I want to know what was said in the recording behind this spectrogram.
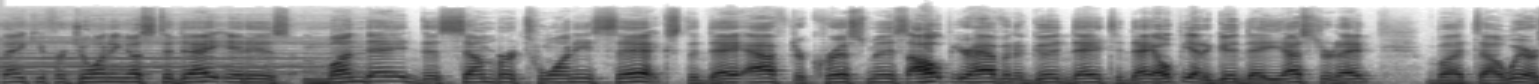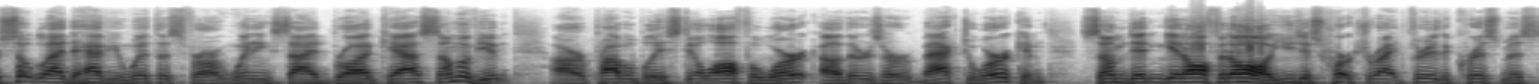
Thank you for joining us today. It is Monday, December 26th, the day after Christmas. I hope you're having a good day today. I hope you had a good day yesterday. But uh, we are so glad to have you with us for our Winning Side broadcast. Some of you are probably still off of work, others are back to work, and some didn't get off at all. You just worked right through the Christmas,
